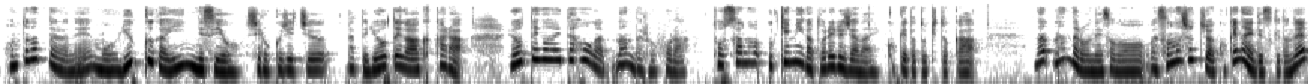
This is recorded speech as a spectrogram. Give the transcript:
本当だったらね、もうリュックがいいんですよ。四六時中。だって両手が開くから。両手が開いた方が、なんだろう、ほら、とっさの受け身が取れるじゃない？こけた時とか。な、なんだろうね、その、そんなしょっちゅうはこけないですけどね。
